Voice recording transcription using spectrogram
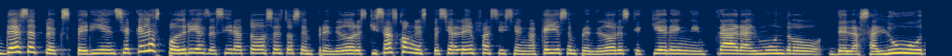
Desde tu experiencia, ¿qué les podrías decir a todos estos emprendedores? Quizás con especial énfasis en aquellos emprendedores que quieren entrar al mundo de la salud,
